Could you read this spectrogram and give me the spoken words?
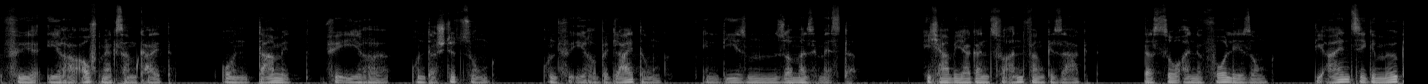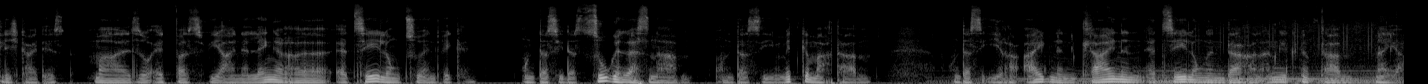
für Ihre Aufmerksamkeit und damit für Ihre Unterstützung und für Ihre Begleitung in diesem Sommersemester. Ich habe ja ganz zu Anfang gesagt, dass so eine Vorlesung die einzige Möglichkeit ist, mal so etwas wie eine längere Erzählung zu entwickeln und dass Sie das zugelassen haben und dass Sie mitgemacht haben und dass Sie Ihre eigenen kleinen Erzählungen daran angeknüpft haben, naja,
